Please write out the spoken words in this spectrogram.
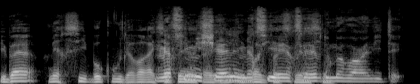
Hubert, merci beaucoup d'avoir accepté Merci Michel et merci à RCF de m'avoir invité.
